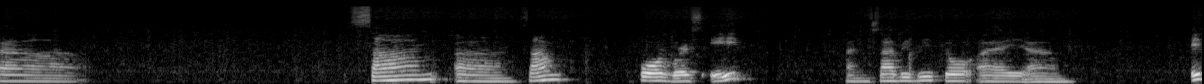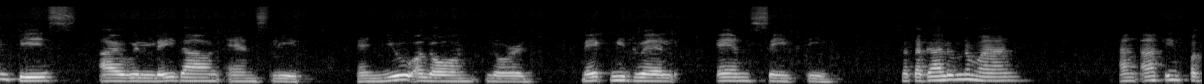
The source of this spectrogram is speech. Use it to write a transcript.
uh, Psalm, uh, Psalm 4 verse 8. Ang sabi dito ay, um, In peace, I will lay down and sleep, and you alone, Lord, make me dwell in safety. Sa Tagalog naman, ang aking pag,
